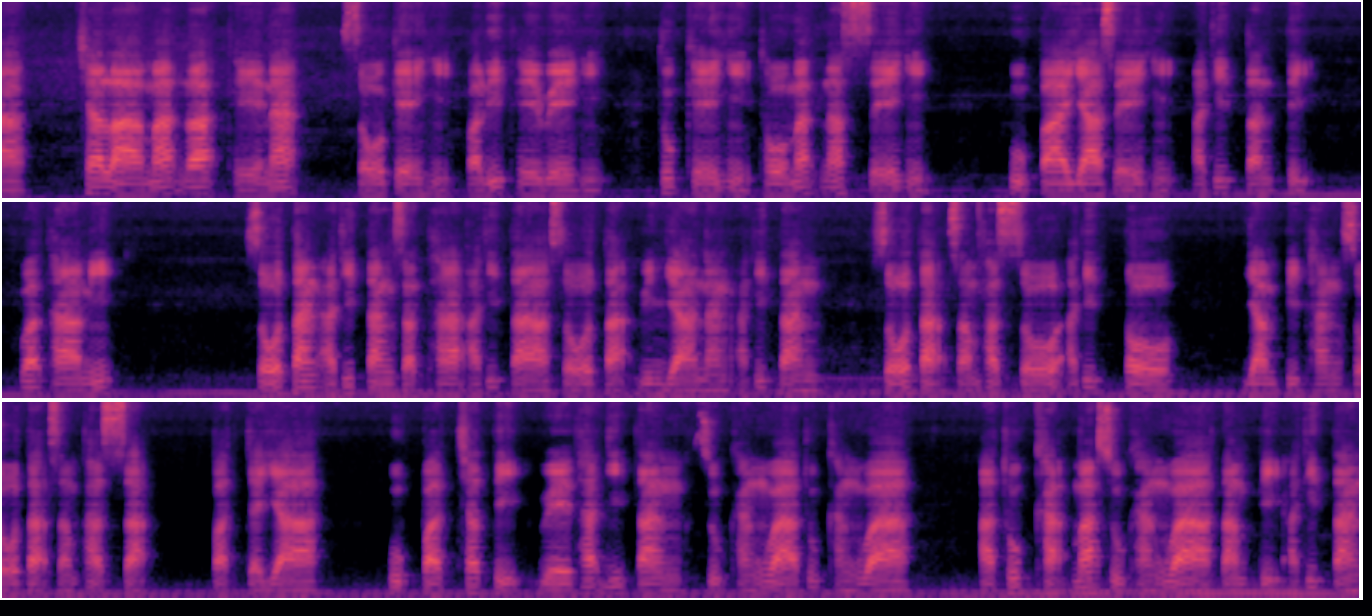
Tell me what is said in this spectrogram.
ชลามะระเถนะโสเกหิปริเทเวหิ ทุกเขหิโทมนัสเสหิ อุปายาเสหิอธิตันติวทามิ โสตังอธิตังสัทธาอธิตา โสตะวิญญาณังอธิตัง โสตะสัมผัสโสอธิโตยัมปิทังโสตะสัมผัสสะปัจจยา อุปัชชติเวทยิตัง สุขังวาทุกขังวาอทุกขะมะสุขังวาตัมปิอธิตัง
